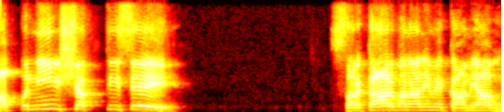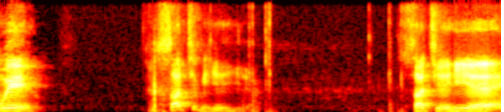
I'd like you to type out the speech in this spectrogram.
अपनी शक्ति से सरकार बनाने में कामयाब हुए। सच भी यही है। सच यही है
